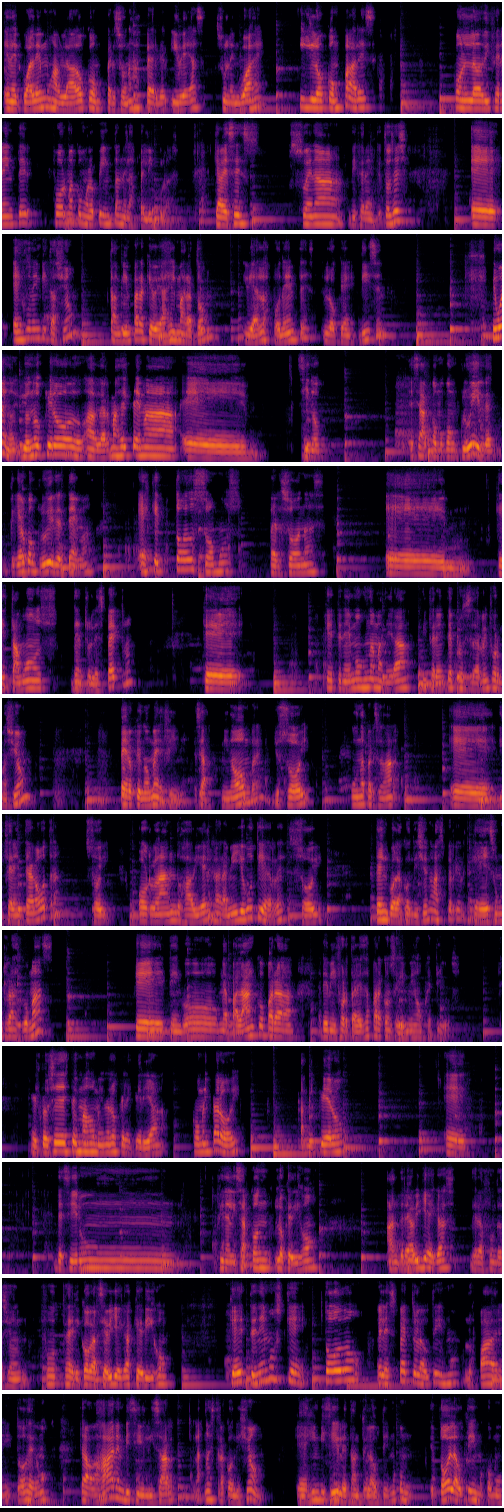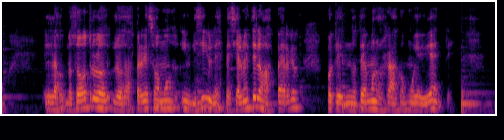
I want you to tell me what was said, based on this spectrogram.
en el cual hemos hablado con personas Asperger y veas su lenguaje y lo compares con lo diferente forma como lo pintan en las películas, que a veces suena diferente. Entonces, eh, es una invitación también para que veas el maratón y veas los ponentes, lo que dicen. Y bueno, yo no quiero hablar más del tema, eh, sino, o sea, como concluir, quiero concluir del tema, es que todos somos personas eh, que estamos dentro del espectro, que, que tenemos una manera diferente de procesar la información, pero que no me define. O sea, mi nombre, yo soy una persona eh, diferente a otra, soy Orlando Javier Jaramillo Gutiérrez, soy, tengo la condición Asperger, que es un rasgo más, que tengo, me apalanco para, de mi fortaleza para conseguir mis objetivos. Entonces, esto es más o menos lo que le quería comentar hoy. También quiero eh, decir un. finalizar con lo que dijo Andrea Villegas de la Fundación Federico García Villegas, que dijo que tenemos que todo el espectro del autismo, los padres y todos debemos trabajar en visibilizar nuestra condición, que es invisible, tanto el autismo como todo el autismo como nosotros los, Asperger somos invisibles, especialmente los Asperger porque no tenemos los rasgos muy evidentes.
